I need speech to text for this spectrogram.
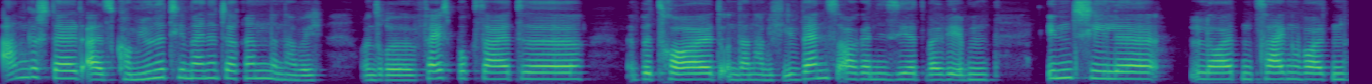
angestellt als Community Managerin, dann habe ich unsere Facebook-Seite betreut und dann habe ich Events organisiert, weil wir eben in Chile Leuten zeigen wollten,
